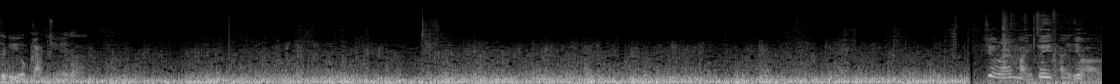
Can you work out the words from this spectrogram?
这个有感觉的。就来买这一台就好了。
